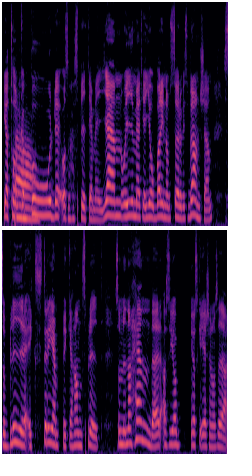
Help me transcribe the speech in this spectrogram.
jag torkar Ja. bord och sen spritar jag mig igen. Och i och med att jag jobbar inom servicebranschen så blir det extremt mycket handsprit. Så mina händer, alltså jag, jag ska erkänna och säga,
